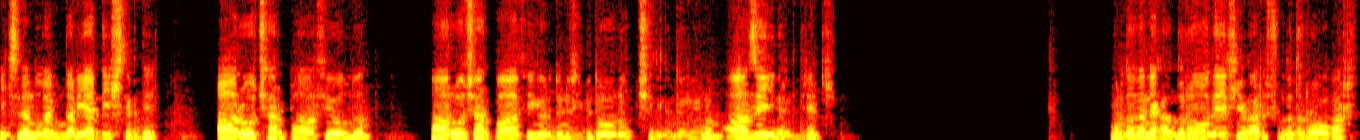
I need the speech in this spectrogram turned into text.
Eksiden dolayı bunlar yer değiştirdi. ARO çarpı AFI oldu. ARO çarpı AFI gördüğünüz gibi doğru şekilde dönüyorum. AZ'yi verir direkt. Burada da ne kaldı? Rho DFI var. Şurada da Rho var.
